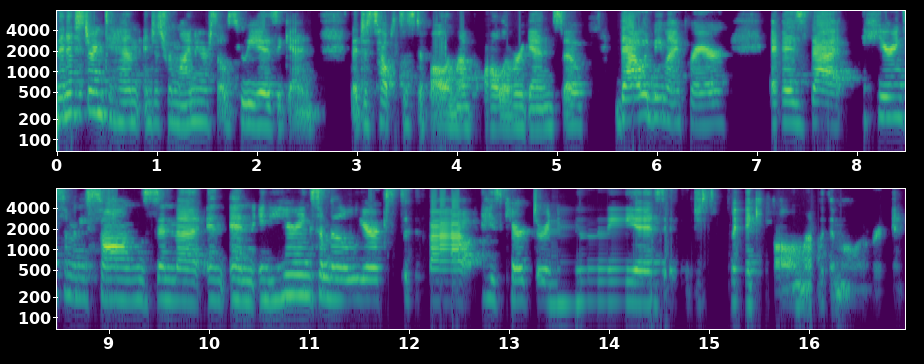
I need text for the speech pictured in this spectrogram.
ministering to him and just reminding ourselves who he is again. That just helps us to fall in love all over again. So that would be my prayer is that hearing some of these songs and the, and, and, and hearing some of the lyrics about his character and who he is, it just make you fall in love with him all over again.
